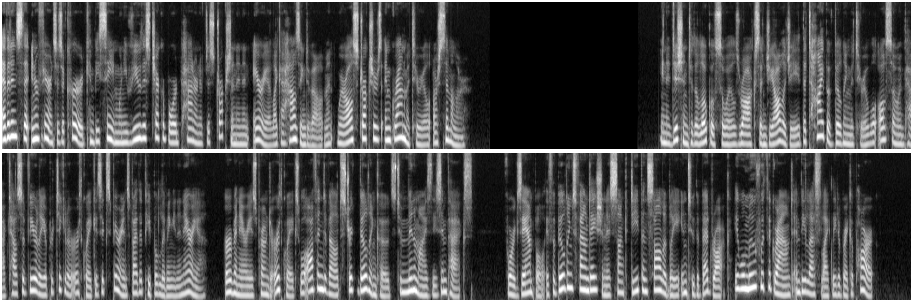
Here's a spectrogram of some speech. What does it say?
Evidence that interference has occurred can be seen when you view this checkerboard pattern of destruction in an area like a housing development where all structures and ground material are similar. In addition to the local soils, rocks, and geology, the type of building material will also impact how severely a particular earthquake is experienced by the people living in an area. Urban areas prone to earthquakes will often develop strict building codes to minimize these impacts. For example, if a building's foundation is sunk deep and solidly into the bedrock, it will move with the ground and be less likely to break apart.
